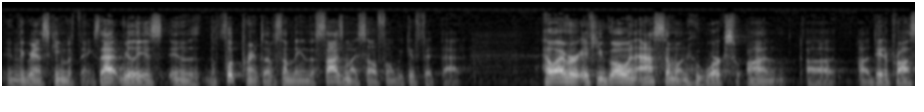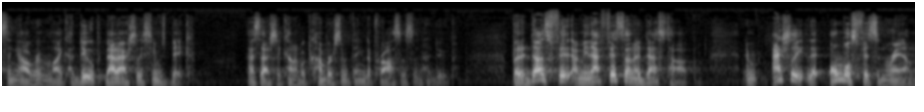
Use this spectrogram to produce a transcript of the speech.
in the grand scheme of things. That really is in the, the footprint of something in the size of my cell phone, we could fit that. However, if you go and ask someone who works on uh, a data processing algorithm like Hadoop, that actually seems big. That's actually kind of a cumbersome thing to process in Hadoop. But it does fit, I mean, that fits on a desktop. And actually, that almost fits in RAM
